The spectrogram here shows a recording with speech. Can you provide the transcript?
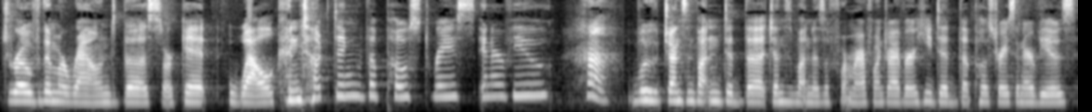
drove them around the circuit while conducting the post race interview. Huh. Woo, Jensen Button did the Jensen Button is a former F1 driver. He did the post race interviews.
